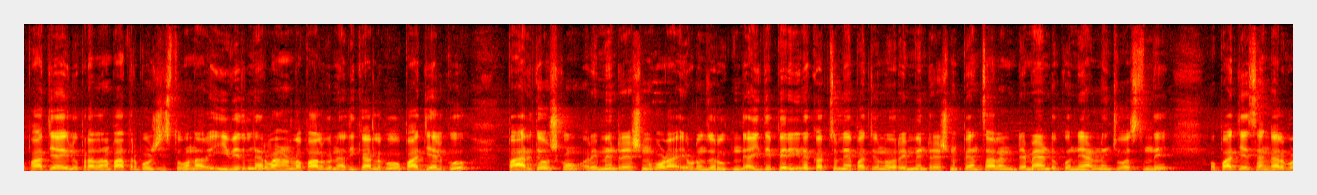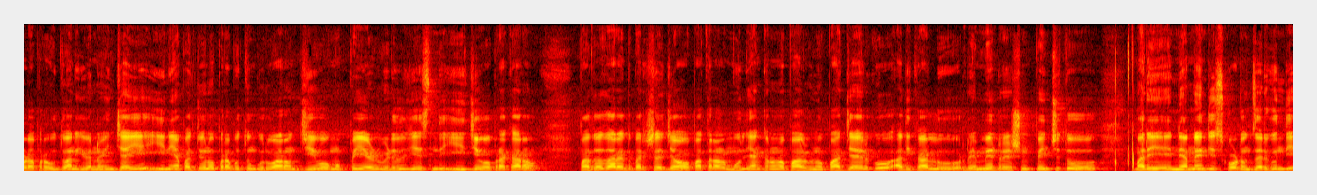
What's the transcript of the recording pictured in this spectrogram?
ఉపాధ్యాయులు ప్రధాన పాత్ర పోషిస్తూ ఉన్నారు. ఈ విధుల నిర్వహణలో పాల్గొనే అధికారులకు ఉపాధ్యాయులకు పారితోషికం రెమ్యూనరేషన్ కూడా ఇవ్వడం జరుగుతుంది. అయితే పెరిగిన ఖర్చుల నేపథ్యంలో రెమ్యూనరేషన్ పెంచాలని డిమాండ్ కొన్నేళ్ళ నుంచి వస్తుంది. ఉపాధ్యాయ సంఘాలు కూడా ప్రభుత్వానికి విన్నవించాయి. ఈ నేపథ్యంలో ప్రభుత్వం గురువారం జీవో ముప్పై ఏడు విడుదల చేసింది. ఈ జీవో ప్రకారం పదో తరగతి పరీక్షల జవాబపత్రాల మూల్యాంకనంలో పాల్గొన్న ఉపాధ్యాయులకు అధికారులు రెమ్యూనరేషన్ పెంచుతూ మరి నిర్ణయం తీసుకోవడం జరిగింది.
